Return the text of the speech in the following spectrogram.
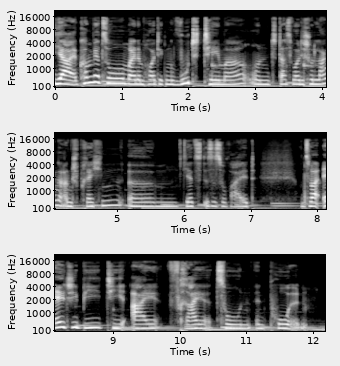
Ja, kommen wir zu meinem heutigen Wutthema und das wollte ich schon lange ansprechen. Ähm, jetzt ist es soweit. Und zwar LGBTI-freie Zonen in Polen.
